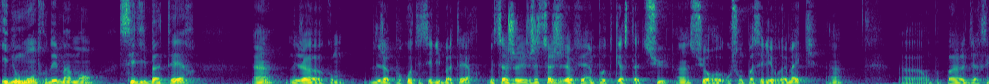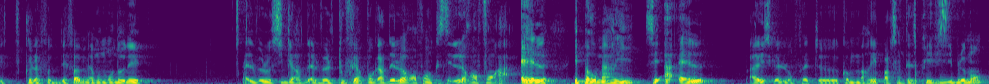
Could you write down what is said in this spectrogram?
ils nous montrent des mamans célibataires Hein déjà, déjà, pourquoi tu es célibataire? Mais ça, j'ai déjà fait un podcast là-dessus, hein, sur où sont passés les vrais mecs. Hein euh, on peut pas dire que c'est que la faute des femmes, mais à un moment donné, elles veulent aussi garder, elles veulent tout faire pour garder leur enfant, que c'est leur enfant à elles et pas au mari, c'est à elles. Ah oui, parce qu'elles l'ont fait euh, comme mari par le Saint-Esprit, visiblement.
